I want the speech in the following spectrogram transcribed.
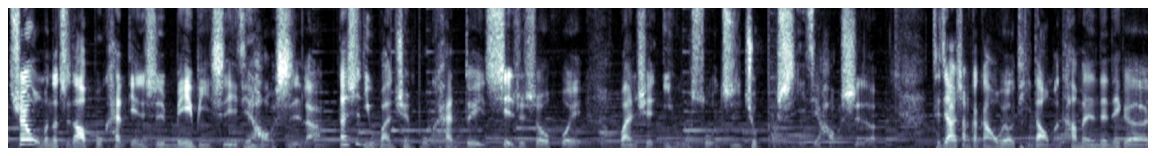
虽然我们都知道不看电视 maybe 是一件好事啦，但是你完全不看，对现实社会完全一无所知，就不是一件好事了。再加上刚刚我有提到嘛，他们的那个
